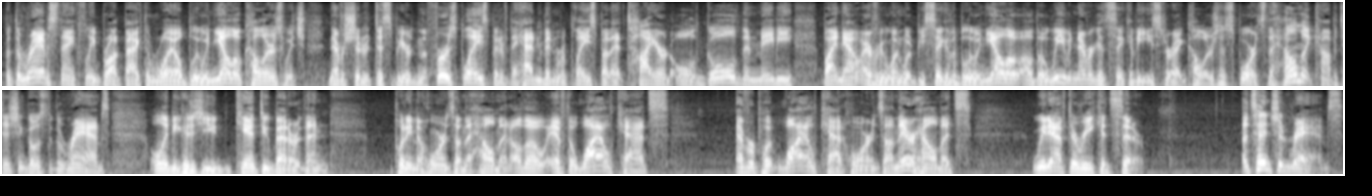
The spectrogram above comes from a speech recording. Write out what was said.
But the Rams thankfully brought back the royal blue and yellow colors, which never should have disappeared in the first place. But if they hadn't been replaced by that tired old gold, then maybe by now everyone would be sick of the blue and yellow, although we would never get sick of the Easter egg colors in sports. The helmet competition goes to the Rams only because you can't do better than putting the horns on the helmet. Although, if the Wildcats ever put Wildcat horns on their helmets, we'd have to reconsider. Attention, Rams.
